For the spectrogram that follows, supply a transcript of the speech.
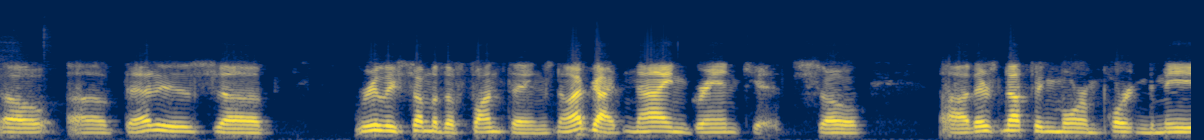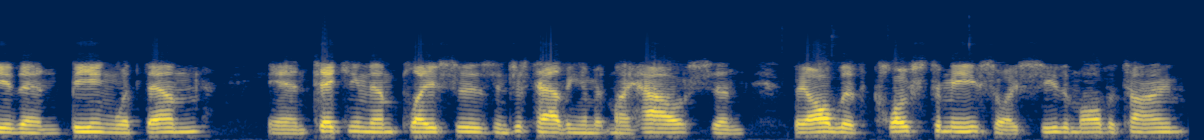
So uh, that is uh, really some of the fun things. Now, I've got nine grandkids. So uh, there's nothing more important to me than being with them and taking them places and just having them at my house. And they all live close to me, so I see them all the time.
